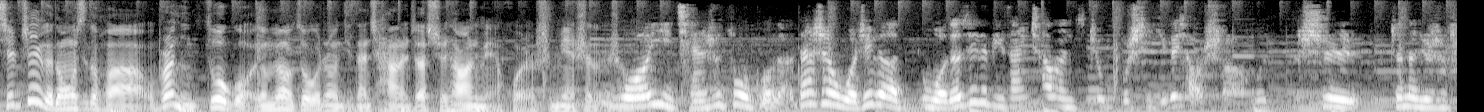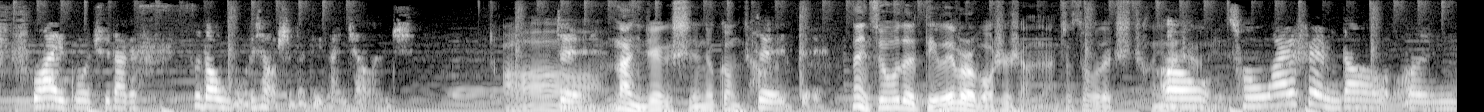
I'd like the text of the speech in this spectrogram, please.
其实这个东西的话，我不知道你做过有没有做过这种 design challenge，在学校里面或者是面试的时候。我以前是做过的，但是我这个我的这个 design challenge 就不是一个小时了，我是真的就是 fly 过去大概四到五个小时的 design challenge。哦，对，那你这个时间就更长。对对。那你最后的 deliverable 是什么呢？就最后的呈现哦，从 wireframe 到嗯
